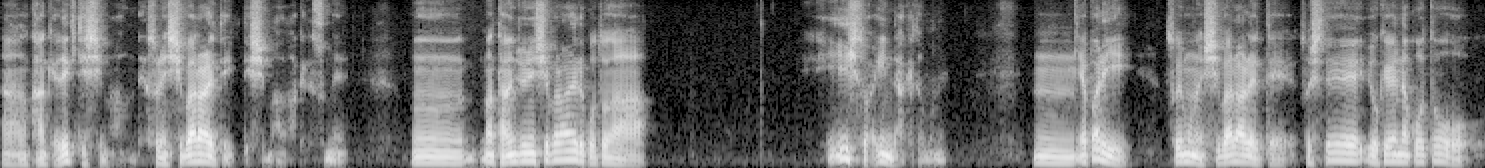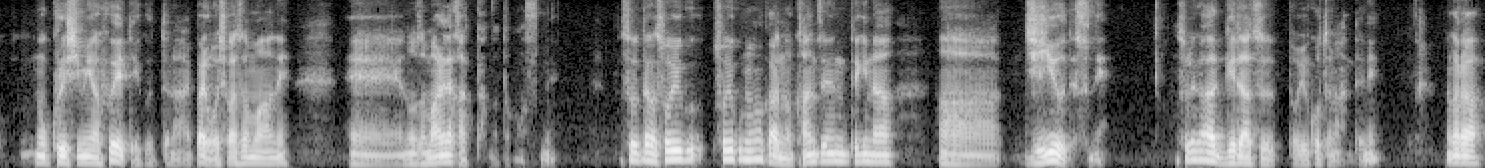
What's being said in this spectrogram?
あ関係できてしまうんで、それに縛られていってしまうわけですね。うん、まあ単純に縛られることがいい人はいいんだけどもね。うん、やっぱりそういうものに縛られて、そして余計なことをの苦しみが増えていくっていうのは、やっぱりお釈迦様はね、えー、望まれなかったんだと思うんですね。それだからそういう、そういうものからの完全的なあ自由ですね。それが下脱ということなんでね。だから、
